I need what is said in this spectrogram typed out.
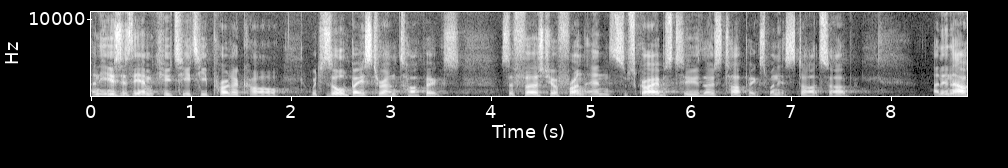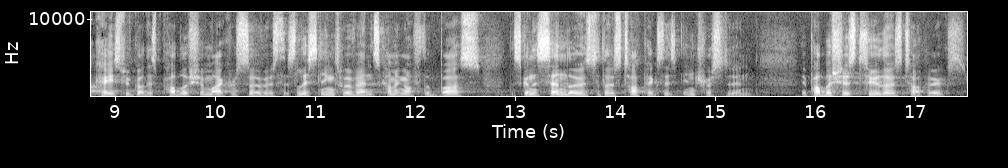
And it uses the MQTT protocol, which is all based around topics. So first, your front end subscribes to those topics when it starts up. And in our case, we've got this publisher microservice that's listening to events coming off the bus, that's going to send those to those topics it's interested in. It publishes to those topics,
